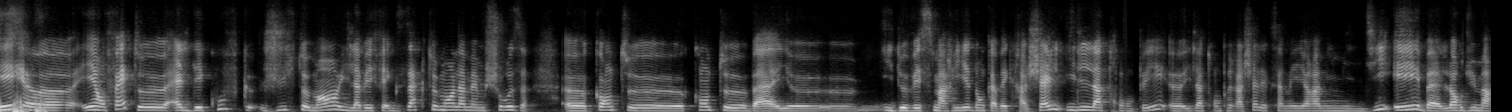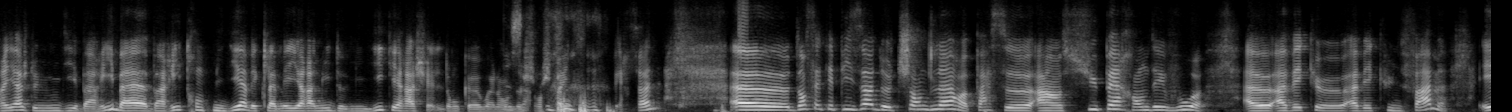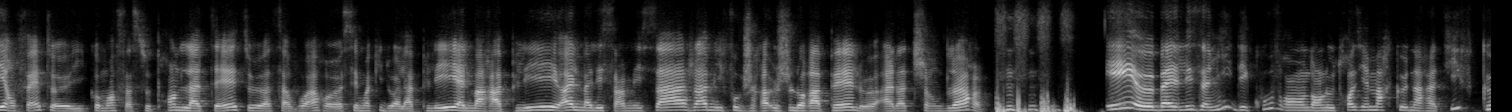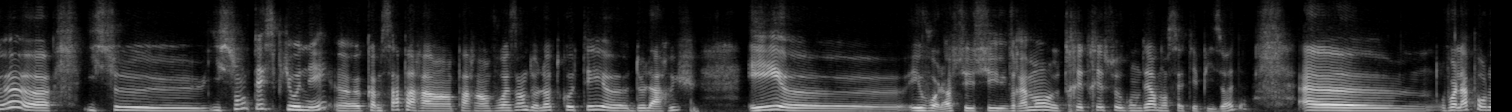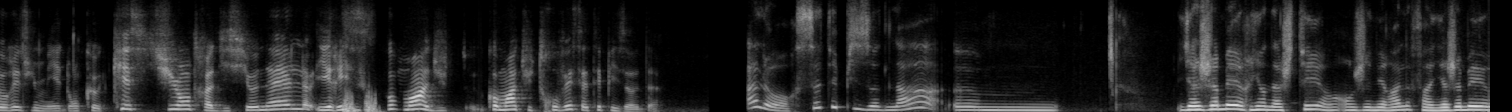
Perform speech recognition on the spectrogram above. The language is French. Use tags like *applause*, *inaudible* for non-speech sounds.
et, euh, et en fait, euh, elle découvre que justement, il avait fait exactement la même chose euh, quand, quand bah, il devait se marier donc avec Rachel. Il l'a trompé, il a trompé Rachel avec sa meilleure amie Mindy et bah, lors du mariage de Mindy et Barry, bah, Barry trompe Mindy avec la meilleure amie de Mindy qui est Rachel. Donc voilà, on ne change pas une *laughs* personne. dans cet épisode, Chandler passe à un super rendez-vous euh, avec, euh, avec une femme. Et en fait, euh, il commence à se prendre la tête, à savoir, c'est moi qui dois l'appeler, elle m'a rappelé, ah, elle m'a laissé un message, ah, mais il faut que je, je le rappelle à la Chandler. *laughs* Et ben, les amis découvrent dans le troisième arc narratif qu'ils ils ils sont espionnés comme ça par un, par un voisin de l'autre côté de la rue. Et, euh, et voilà, c'est vraiment euh, très très secondaire dans cet épisode. Euh, voilà pour le résumé. Donc, question traditionnelle. Iris, comment as-tu trouvé cet épisode? Alors, cet épisode-là, il n'y a jamais rien acheté hein, en général. Enfin, il n'y a jamais.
